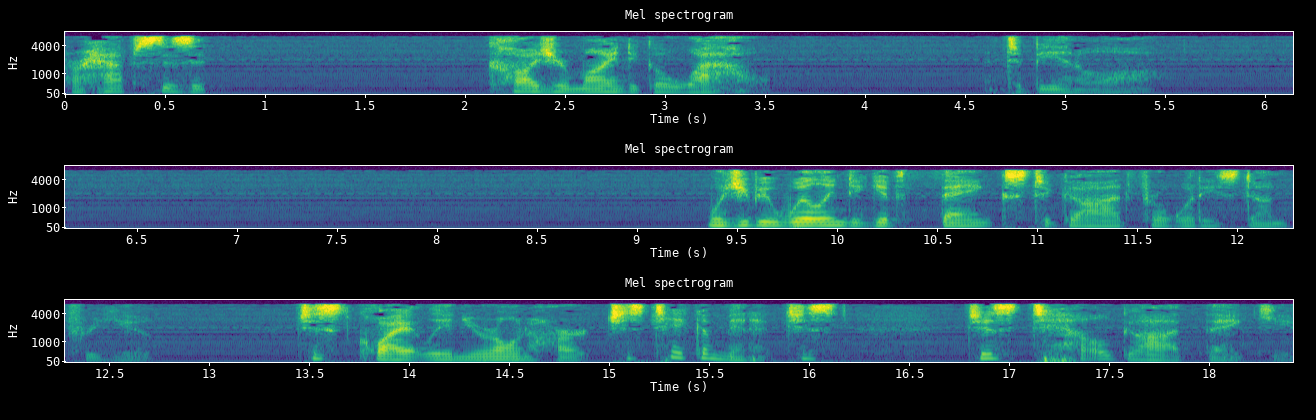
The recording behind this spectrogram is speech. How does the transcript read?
Perhaps does it cause your mind to go wow and to be in awe? Would you be willing to give thanks to God for what He's done for you? Just quietly in your own heart, just take a minute. Just, just tell God thank you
